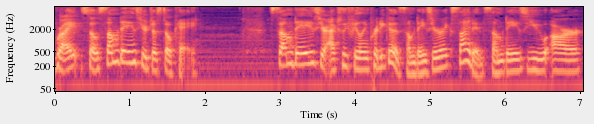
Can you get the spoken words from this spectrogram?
right? So some days you're just okay. Some days you're actually feeling pretty good. Some days you're excited. Some days you are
